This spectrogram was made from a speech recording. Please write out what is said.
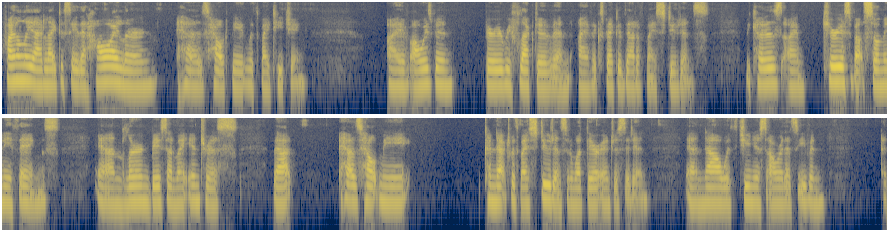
Finally, I'd like to say that how I learn has helped me with my teaching. I've always been very reflective and I've expected that of my students because I'm curious about so many things and learn based on my interests, that has helped me connect with my students and what they're interested in. And now with Genius Hour, that's even a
